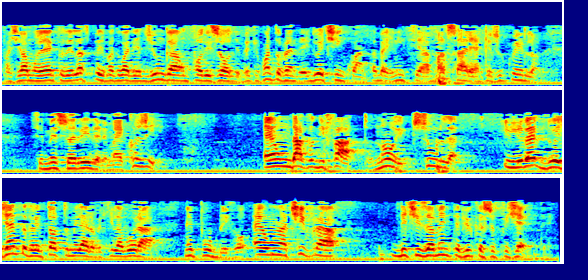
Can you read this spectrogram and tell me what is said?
facevamo l'elenco della spesa, fatto guardi aggiunga un po' di soldi, perché quanto prende? I 2,50, beh inizia a abbassare anche su quello, si è messo a ridere, ma è così. È un dato di fatto, noi sul livello 238 mila euro per chi lavora nel pubblico è una cifra decisamente più che sufficiente.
